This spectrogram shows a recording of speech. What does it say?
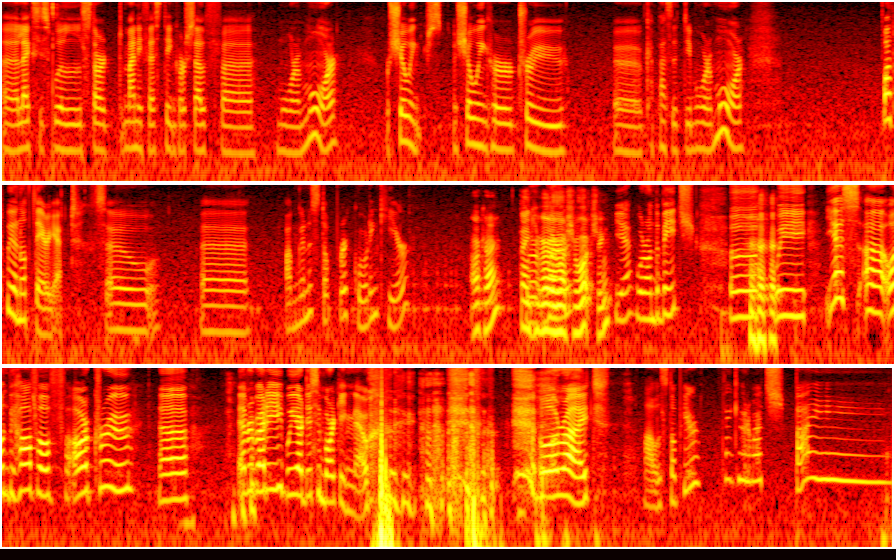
uh, Alexis will start manifesting herself uh, more and more, or showing showing her true uh, capacity more and more. But we are not there yet, so uh, I'm gonna stop recording here. Okay. Thank you We're- very much for watching. Yeah, we're on the beach. Uh, we yes, uh, on behalf of our crew, uh, everybody, we are disembarking now. All right, I will stop here. Thank you very much. Bye.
